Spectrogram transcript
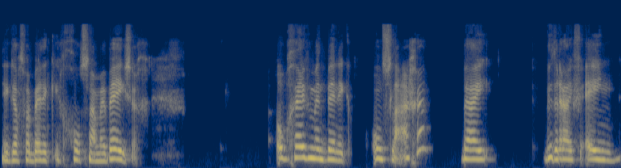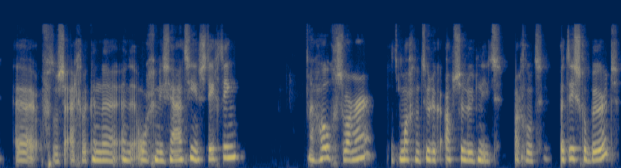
Ik dacht, waar ben ik in godsnaam mee bezig? Op een gegeven moment ben ik ontslagen bij bedrijf 1, uh, eh, of het was eigenlijk een, een organisatie, een stichting, hoogzwanger. Dat mag natuurlijk absoluut niet, maar goed, het is gebeurd.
